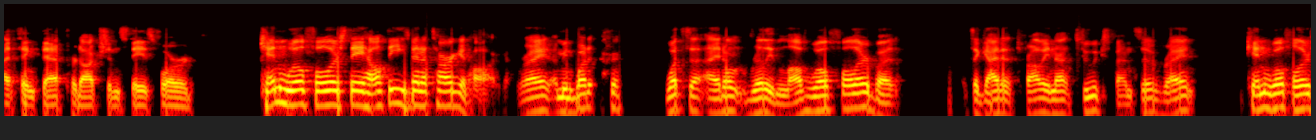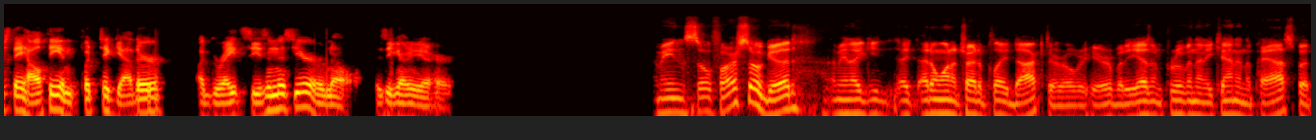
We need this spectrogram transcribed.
I think that production stays forward. Can Will Fuller stay healthy? He's been a target hog, right? I mean, what? What's I don't really love Will Fuller, but it's a guy that's probably not too expensive, right? Can Will Fuller stay healthy and put together a great season this year, or no? Is he going to get hurt? I mean, so far so good. I mean, I, I, I don't want to try to play doctor over here, but he hasn't proven that he can in the past. But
